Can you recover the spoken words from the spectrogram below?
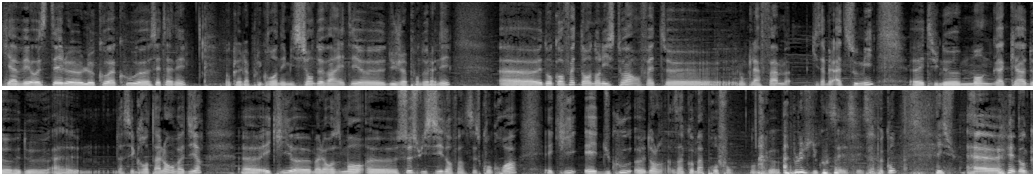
Qui avait hosté le, le Kohaku euh, cette année, donc euh, la plus grande émission de variété euh, du Japon de l'année. Euh, donc en fait dans, dans l'histoire en fait euh, donc la femme qui s'appelle Hatsumi euh, est une mangaka de de- euh, d'assez grand talent on va dire euh, et qui malheureusement se suicide enfin c'est ce qu'on croit et qui est du coup dans un coma profond donc À plus du coup, c'est c'est c'est un peu con déçu. et donc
